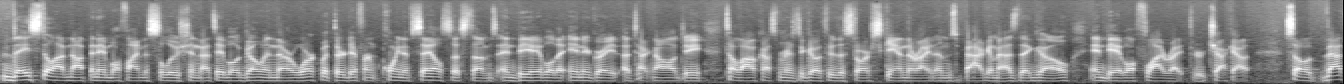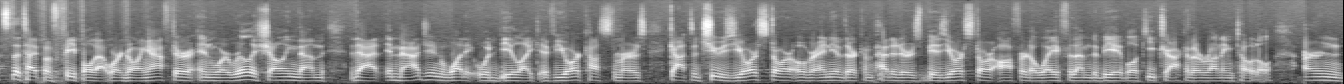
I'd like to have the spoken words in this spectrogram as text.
they still have not been able to find a solution that's able to go in there, work with their different point of sale systems, and be able to integrate a technology to allow customers to go through the store, scan their items, bag them as they go, and be able to fly right through checkout. So that's the type of people that we're going after, and we're really showing them that imagine what it would be like if your customers got to choose your store over any of their competitors because your store offered a way for them to be able to keep track of their running total, earn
